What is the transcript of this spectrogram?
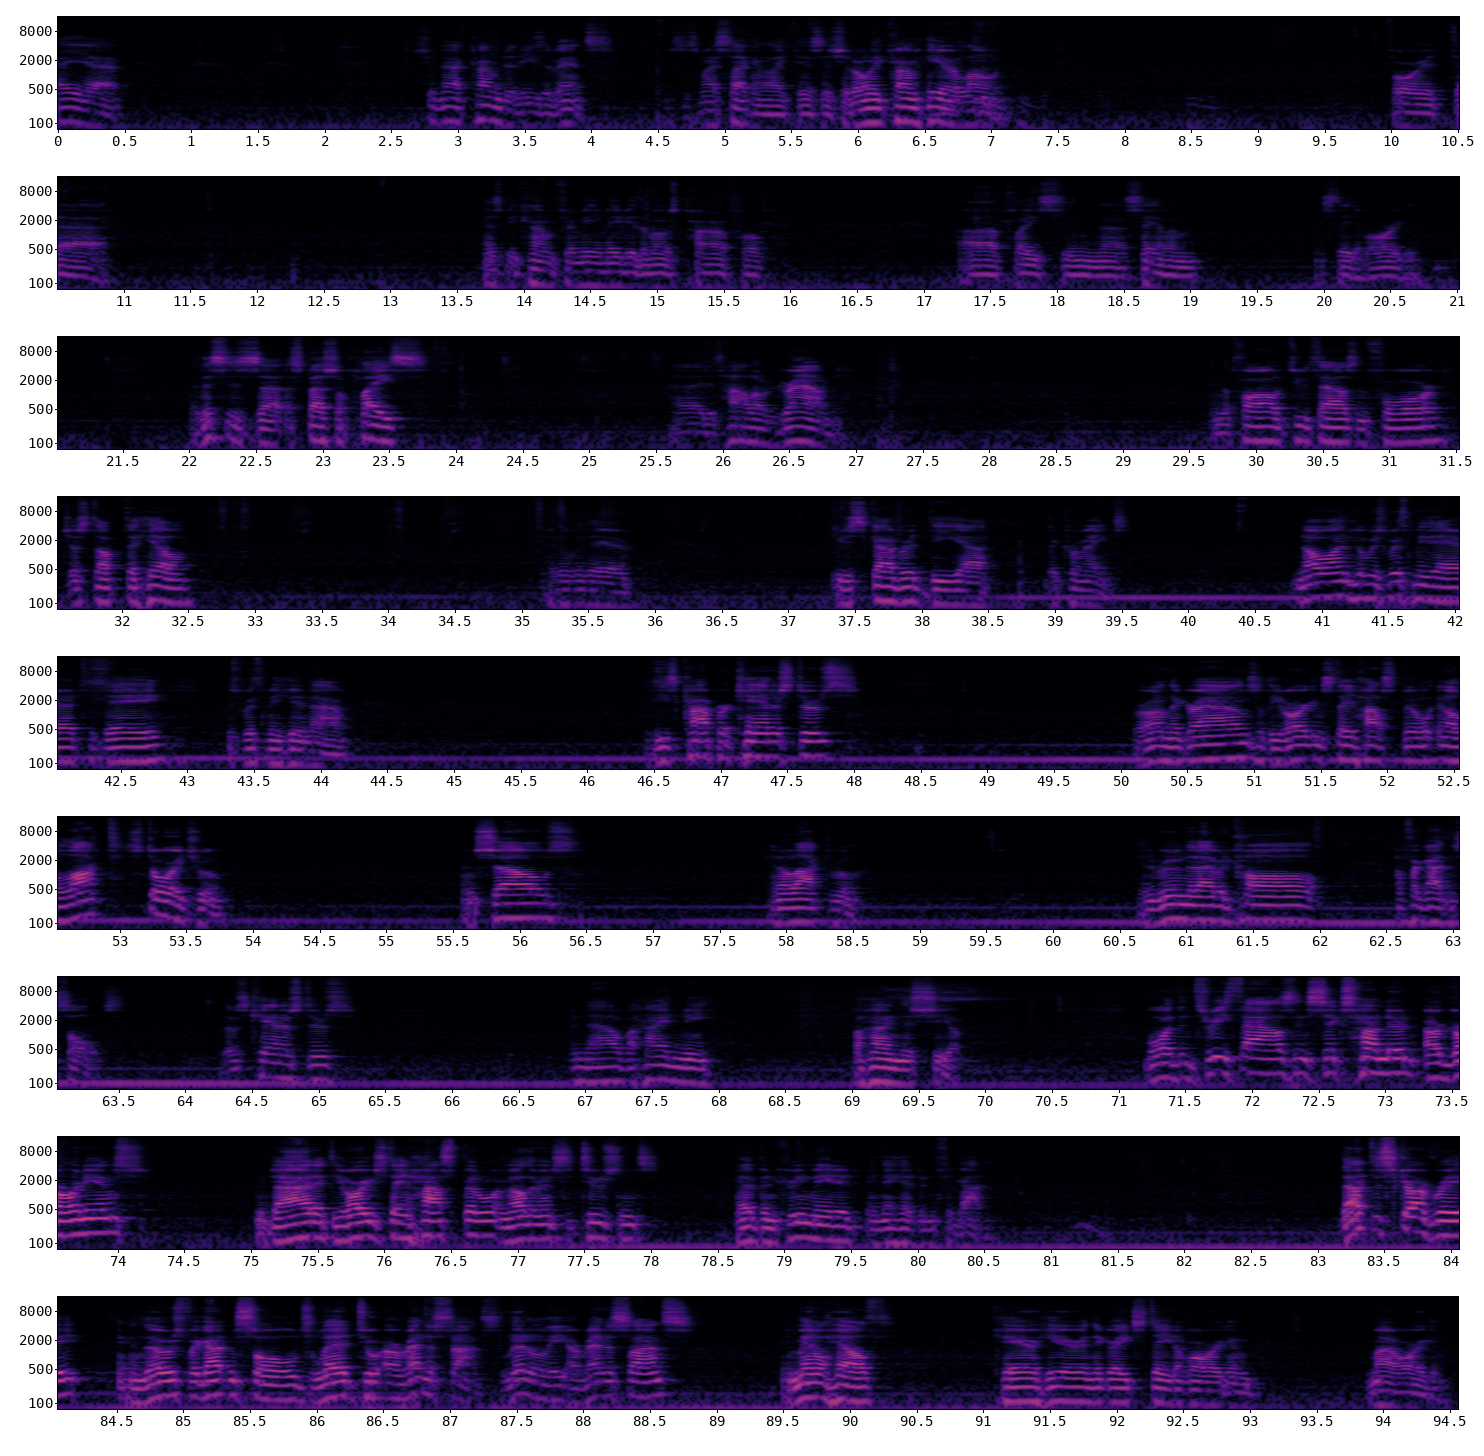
I uh, should not come to these events. This is my second like this. I should only come here alone. For it uh, has become for me maybe the most powerful uh, place in uh, Salem, the state of Oregon. Now, this is uh, a special place. Uh, it is hallowed ground. In the fall of 2004, just up the hill, right over there, we discovered the, uh, the cremains. No one who was with me there today is with me here now. These copper canisters are on the grounds of the Oregon State Hospital in a locked storage room and shelves in a locked room. In a room that I would call a forgotten souls. Those canisters are now behind me, behind this shield. More than 3,600 Oregonians who died at the Oregon State Hospital and other institutions have been cremated and they have been forgotten. That discovery and those forgotten souls led to a renaissance, literally a renaissance in mental health care here in the great state of Oregon, my Oregon.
